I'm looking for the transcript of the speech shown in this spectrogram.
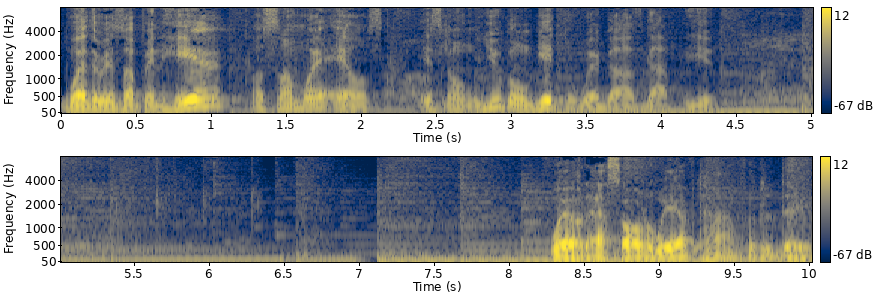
Whether it's up in here or somewhere else, it's going, you're going to get to where God's got for you. Well, that's all that we have time for today.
